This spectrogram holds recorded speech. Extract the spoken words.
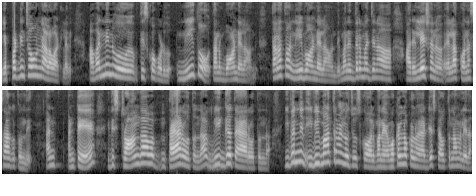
ఎప్పటి నుంచో ఉన్న అలవాట్లు అవి అవన్నీ నువ్వు తీసుకోకూడదు. నీతో తన బాండ్ ఎలా ఉంది? తనతో నీ బాండ్ ఎలా ఉంది? మన ఇద్దరి మధ్యన ఆ రిలేషన్ ఎలా కొనసాగుతుంది? అన్ అంటే ఇది స్ట్రాంగ్గా తయారవుతుందా? వీక్గా తయారవుతుందా? ఇవన్నీ ఇవి మాత్రమే నువ్వు చూసుకోవాలి. మన ఒకళ్ళనొకళ్ళు అడ్జస్ట్ అవుతున్నామా లేదా?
